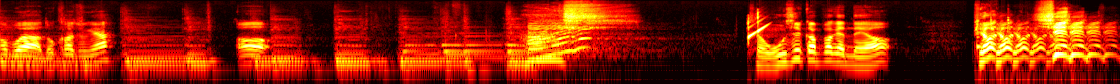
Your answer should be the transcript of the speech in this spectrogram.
어 뭐야 녹화 중이야? 어. 아씨. 저 옷을 깜빡했네요. 변신.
